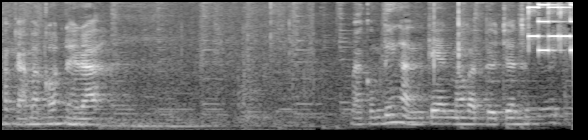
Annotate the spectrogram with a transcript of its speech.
tất cả barcode này ra. Bạn cũng tiến hành scan mã vạch từ trên xuống dưới.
